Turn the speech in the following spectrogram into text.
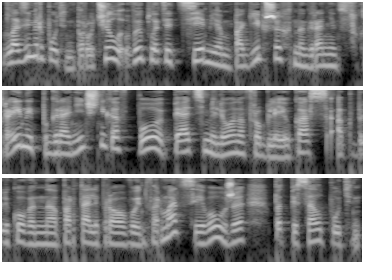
Владимир Путин поручил выплатить семьям погибших на границе с Украиной пограничников по 5 миллионов рублей. Указ опубликован на портале правовой информации, его уже подписал Путин.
